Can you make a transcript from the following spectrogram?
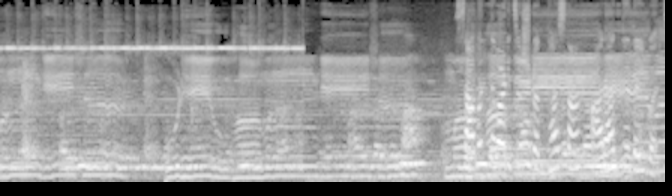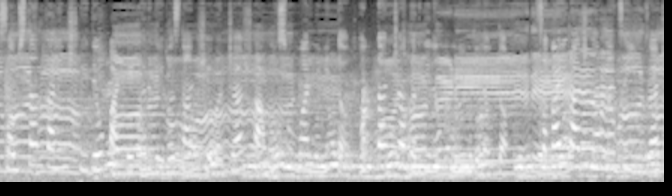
मंगेश पुढे उभा मंगेश. सावंतवाडीचं श्रद्धास्थान आराध्य दैवत संस्थानकालीन श्रीदेव पाटेकर देवस्थान शेवटच्या श्रावणी सोमवार निमित्त भक्तांच्या गर्दीनं गेलं होतं सकाळी राजघराण्याचे युवराज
